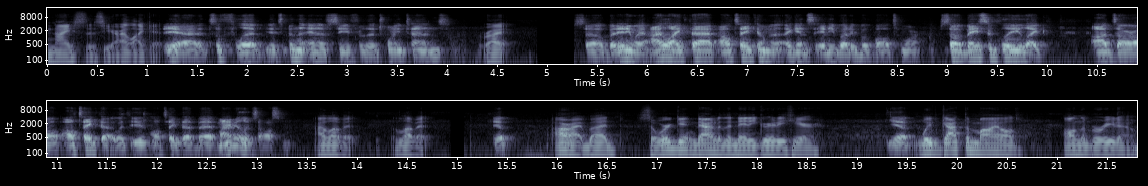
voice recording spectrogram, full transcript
nice this year. I like it. Yeah, it's a flip. It's been the NFC for the 2010s. Right. So, but anyway, I like that. I'll take them against anybody but Baltimore. So basically, like, odds are I'll, I'll take that with you. I'll take that bet. Miami looks awesome. I love it. I love it. Yep. All right, bud. So we're getting down to the nitty gritty here. Yep. We've got the mild on the burrito.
